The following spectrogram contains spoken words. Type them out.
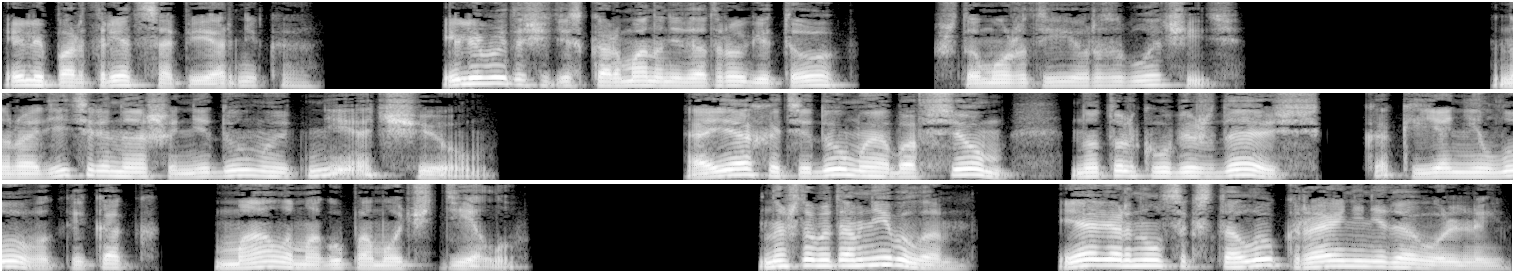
или портрет соперника, или вытащить из кармана недотроги то, что может ее разоблачить? Но родители наши не думают ни о чем. А я хоть и думаю обо всем, но только убеждаюсь, как я неловок и как мало могу помочь делу. Но что бы там ни было, я вернулся к столу крайне недовольный.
